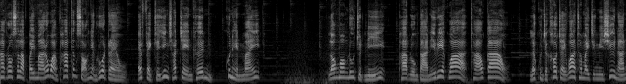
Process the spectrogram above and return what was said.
หากเราสลับไปมาระหว่างภาพทั้งสองอย่างรวดเร็ว เอฟเฟกต์จะยิ่งชัดเจนขึ้น คุณเห็นไหม ลองมองดูจุดนี้ ภาพลวงตานี้เรียกว่าเท้าก้าวแล้วคุณจะเข้าใจว่าทำไมจึงมีชื่อนั้น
